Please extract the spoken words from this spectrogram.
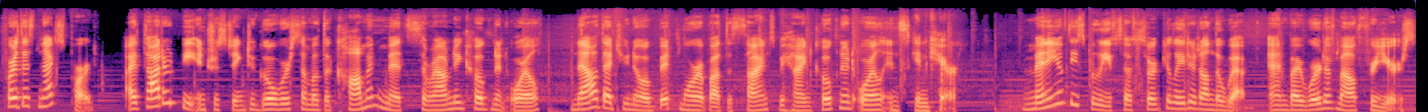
For this next part, I thought it would be interesting to go over some of the common myths surrounding coconut oil now that you know a bit more about the science behind coconut oil in skincare. Many of these beliefs have circulated on the web and by word of mouth for years.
